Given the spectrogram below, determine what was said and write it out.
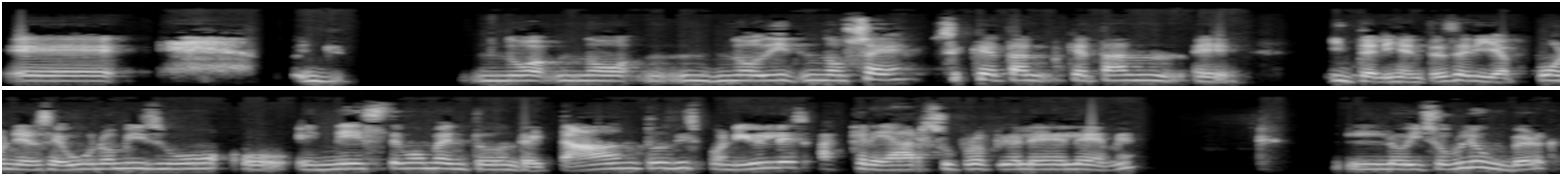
Eh, no, no, no, no sé qué tan, qué tan eh, inteligente sería ponerse uno mismo o en este momento donde hay tantos disponibles a crear su propio LLM. Lo hizo Bloomberg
